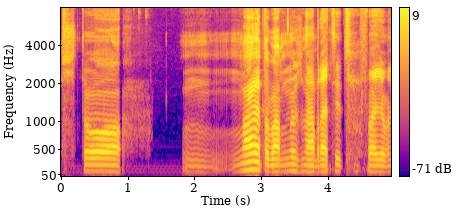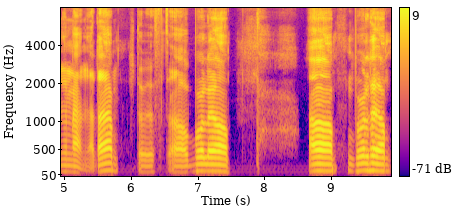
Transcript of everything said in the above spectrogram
что на это вам нужно обратить свое внимание, да, то есть а, более, а, более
